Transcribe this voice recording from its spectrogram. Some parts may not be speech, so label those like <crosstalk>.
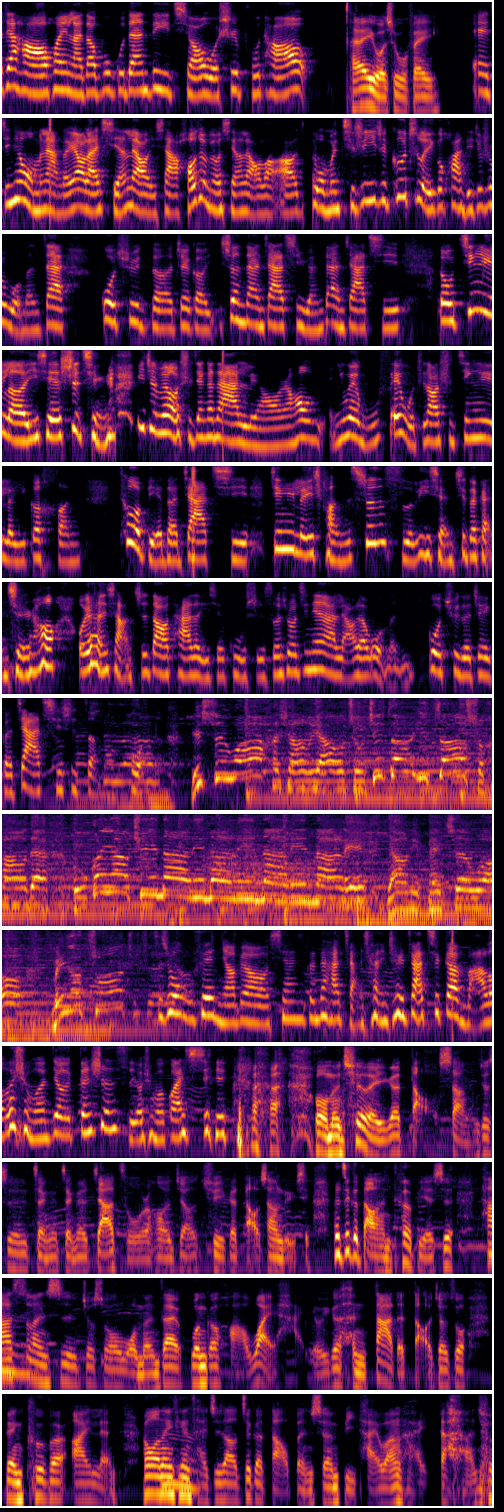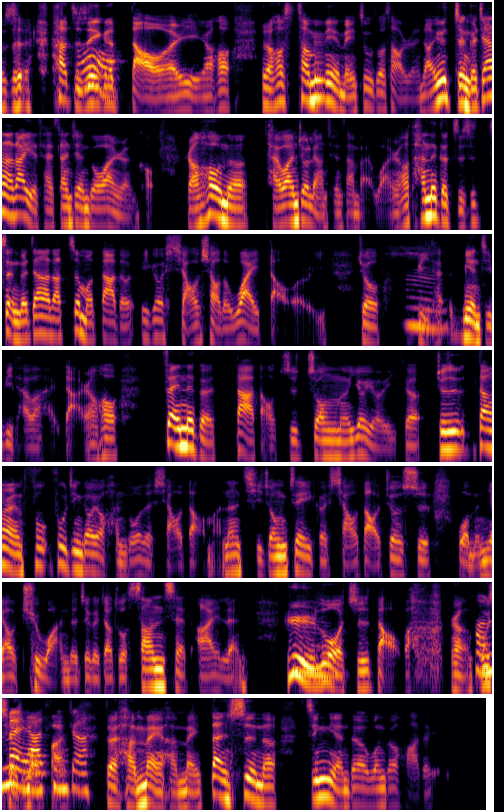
大家好，欢迎来到不孤单地球，我是葡萄。嗨，我是吴飞。哎，今天我们两个要来闲聊一下，好久没有闲聊了啊！我们其实一直搁置了一个话题，就是我们在过去的这个圣诞假期、元旦假期都经历了一些事情，<laughs> 一直没有时间跟大家聊。然后，因为吴非我知道是经历了一个很特别的假期，经历了一场生死历险记的感觉，然后我也很想知道他的一些故事，所以说今天来聊聊我们过去的这个假期是怎么过的。于是我很想要出去走一走，说好的，不管要去哪里哪里哪里哪里，要你陪着我，没有错。就这所以说，吴飞，你要不要先跟大家讲一下你这个假期干嘛了？为什么就跟生死有什么关系？<laughs> 我们去了一个岛上，就是整个整个家族，然后就要去一个岛上旅行。那这个岛很特别，是它算是就说我们在温哥华外海有一个很大的岛，叫做 Vancouver Island。然后我那天才知道，这个岛本身比台湾还大，<laughs> 就是它只是一个哦岛而已。然后然后上面也没住多少人，你知道，因为整个加拿大也才三千多万人口。然后呢，台湾就两千三百万，然后它那个只是整个加拿大这么大的一个小小的外岛而已，就比台、面积比台湾还大。然后在那个大岛之中呢，又有一个，就是当然附附近都有很多的小岛嘛，那其中这个小岛就是我们要去玩的这个叫做 Sunset Island 日落之岛吧，<laughs> 然后姑且很美啊，这么翻听着。对，很美很美。但是呢，今年的温哥华的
